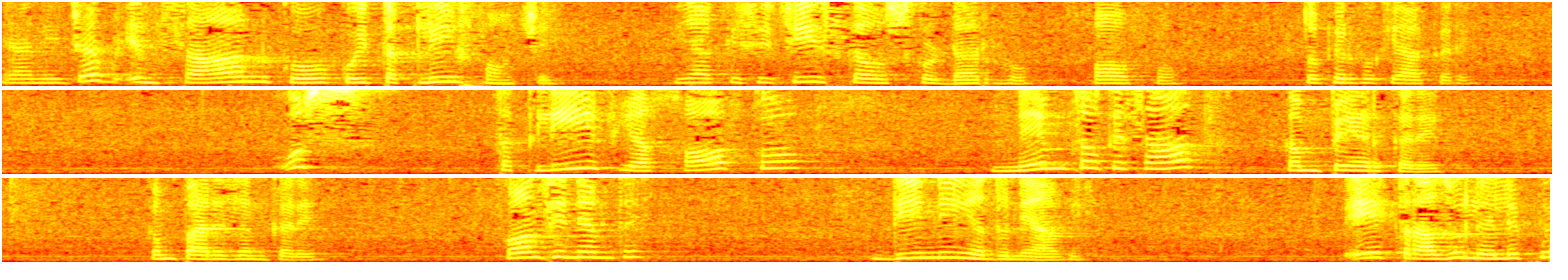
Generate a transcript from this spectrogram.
یعنی جب انسان کو کوئی تکلیف پہنچے یا کسی چیز کا اس کو ڈر ہو، خوف ہو، تو پھر وہ کیا کرے؟ اس تکلیف یا خوف کو نعمتوں کے ساتھ کمپیئر کرے کمپیرزن کرے۔ کون سی نعمتیں؟ دینی یا دنیاوی؟ ایک ترازو لے لے پھر۔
